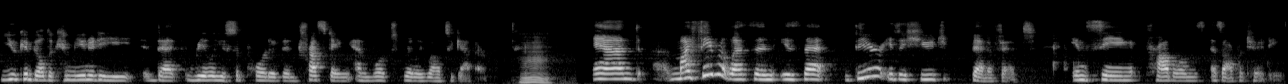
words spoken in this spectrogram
you can build a community that really is supportive and trusting and works really well together. Mm. And my favorite lesson is that there is a huge benefit in seeing problems as opportunities.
